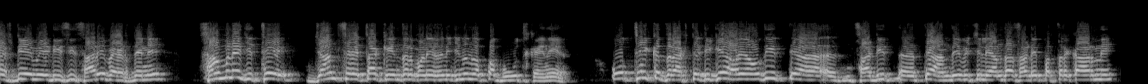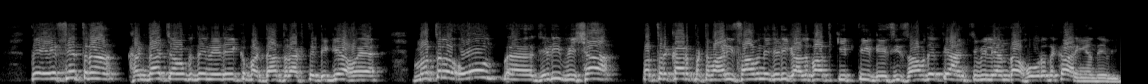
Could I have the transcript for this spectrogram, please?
ਐਸਡੀਐਮ ਏਡੀਸੀ ਸਾਰੇ ਬੈਠਦੇ ਨੇ। ਸਾਹਮਣੇ ਜਿੱਥੇ ਜਨ ਸਹਾਇਤਾ ਕੇਂਦਰ ਬਣੇ ਹੋਏ ਨੇ ਜਿਨ੍ਹਾਂ ਨੂੰ ਆਪਾਂ ਬੂਥ ਕਹਿੰਦੇ ਆ ਉੱਥੇ ਇੱਕ ਦਰਖਤ ਡਿੱਗਿਆ ਹੋਇਆ ਉਹਦੀ ਧਿਆ- ਸਾਡੀ ਧਿਆਨ ਦੇ ਵਿੱਚ ਲਿਆਂਦਾ ਸਾਡੇ ਪੱਤਰਕਾਰ ਨੇ। ਤੇ ਇਸੇ ਤਰ੍ਹਾਂ ਖੰਡਾ ਚੌਂਕ ਦੇ ਨੇੜੇ ਇੱਕ ਵੱਡਾ ਦਰਖਤ ਡਿੱਗਿਆ ਹੋਇਆ। ਮਤਲਬ ਉਹ ਜਿਹੜੀ ਵਿਸ਼ਾ ਪੱਤਰਕਾਰ ਪਟਵਾਰੀ ਸਾਹਿਬ ਨੇ ਜਿਹੜੀ ਗੱਲਬਾਤ ਕੀਤੀ ਡੀਸੀ ਸਾਹਿਬ ਦੇ ਧਿਆਨ 'ਚ ਵੀ ਲਿਆਂਦਾ ਹੋਰ ਅਧਿਕਾਰੀਆਂ ਦੇ ਵੀ।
